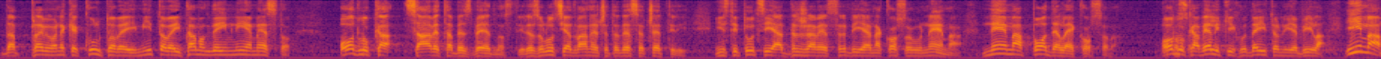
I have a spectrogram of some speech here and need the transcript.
da pravimo neke kultove i mitove i tamo gde im nije mesto. Odluka Saveta bezbednosti, rezolucija 1244, institucija države Srbije na Kosovu nema. Nema podele Kosova. Odluka velikih u Dejtonu je bila ima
